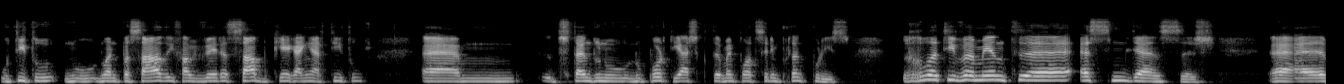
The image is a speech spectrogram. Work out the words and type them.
o título no, no, ano passado e Fábio Vieira sabe o que é ganhar títulos. Um, estando no, no Porto e acho que também pode ser importante por isso relativamente a, a semelhanças, uh,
